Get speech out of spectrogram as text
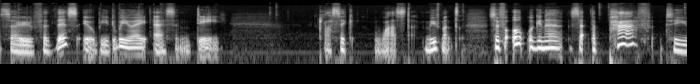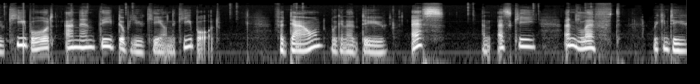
So for this, it will be WA, S, and D. Classic WASD movement. So for up, we're going to set the path to keyboard and then the W key on the keyboard. For down, we're going to do S and S key, and left, we can do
